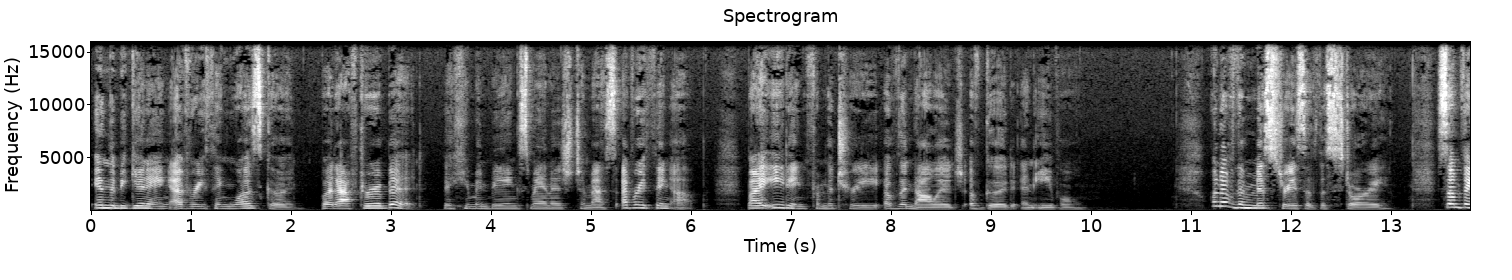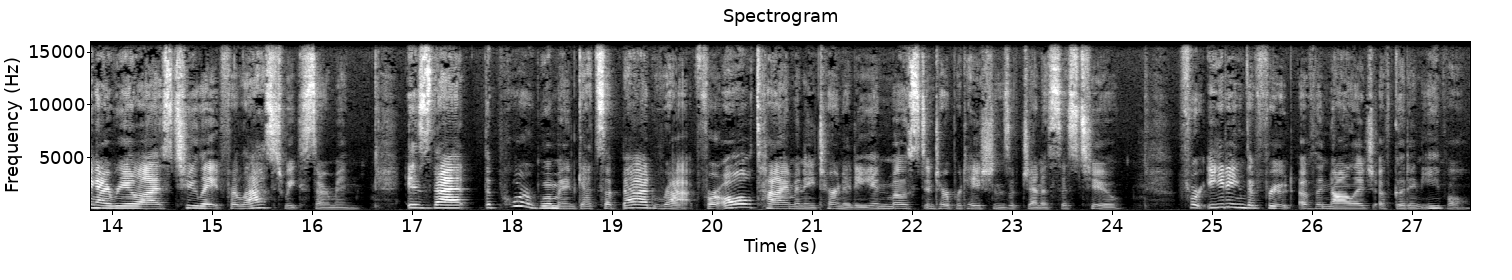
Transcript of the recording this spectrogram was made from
In the beginning, everything was good, but after a bit, the human beings managed to mess everything up by eating from the tree of the knowledge of good and evil. One of the mysteries of the story Something I realized too late for last week's sermon is that the poor woman gets a bad rap for all time and eternity in most interpretations of Genesis 2 for eating the fruit of the knowledge of good and evil.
